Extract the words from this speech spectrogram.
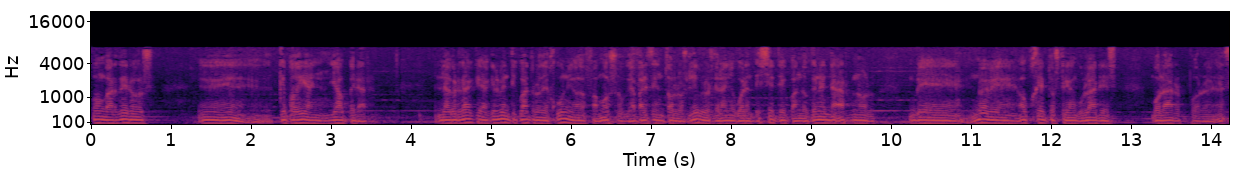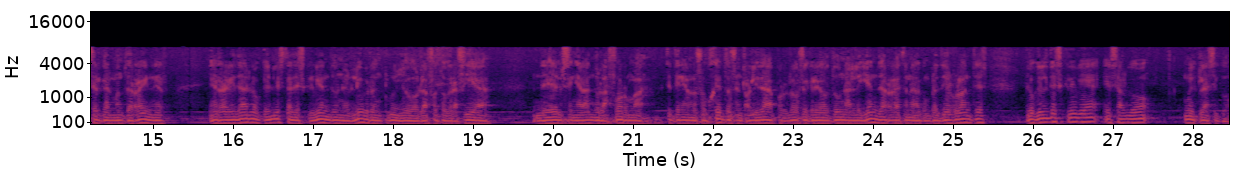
bombarderos eh, que podían ya operar. La verdad que aquel 24 de junio famoso que aparece en todos los libros del año 47, cuando Kenneth Arnold ve nueve objetos triangulares volar por eh, cerca del Monte Rainer, en realidad lo que él está describiendo en el libro, incluyo la fotografía de él señalando la forma que tenían los objetos, en realidad, porque luego se creó toda una leyenda relacionada con platillos volantes, lo que él describe es algo muy clásico.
